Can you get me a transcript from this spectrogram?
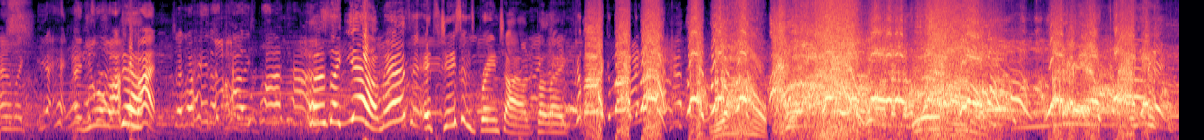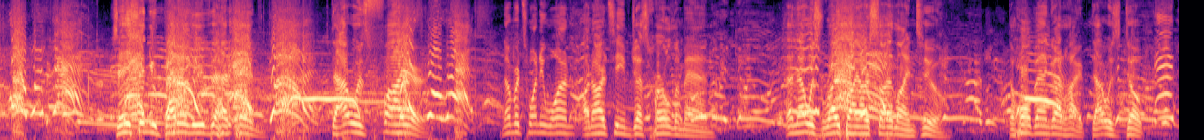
and I'm like, yeah, hey, and you were walking Yeah. by, so I go, hey, that's Callie's podcast. I was like, yeah, man. It's Jason's brainchild, but like, come on, come on, come on. Wow. What was that? Jason, you better leave that in. That was fire. Number 21 on our team just hurled a man. Oh and that was right by our sideline, too. The whole band got hyped. That was dope. It's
